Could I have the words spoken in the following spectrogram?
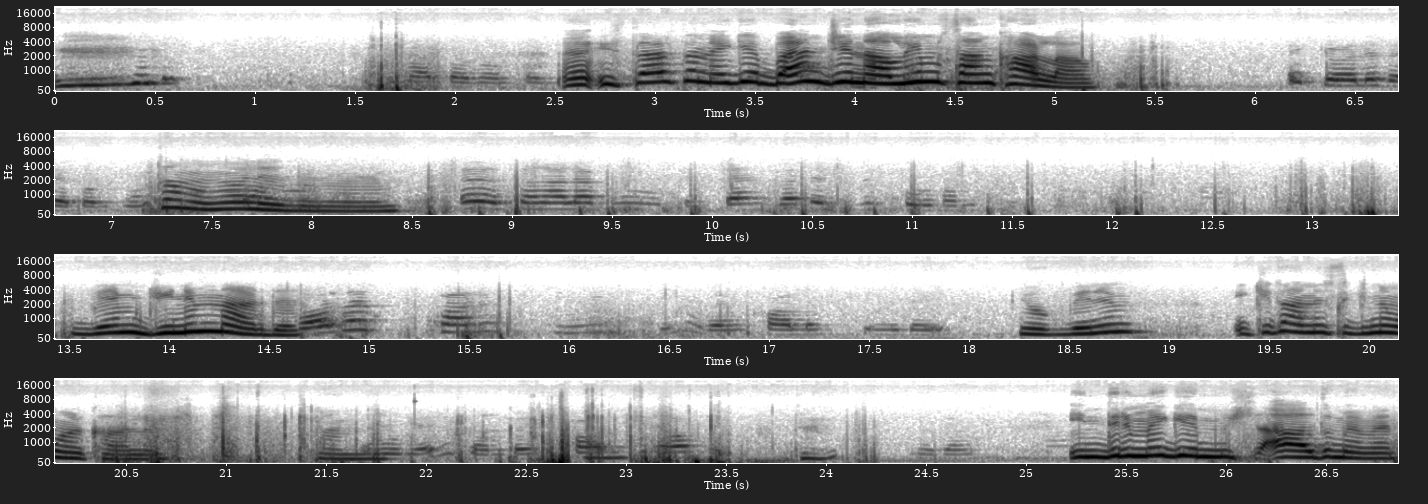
Ee, istersen Ege ben cin alayım sen karla al. Peki öyle de yapabiliriz. Tamam öyle deneyelim. Evet sen hala bulmuşsun. Ben zaten bizim korumamızsın. Benim cinim nerede? Bu arada Karl'ın skinli değil mi? Benim Karl'ın skinli değil. Yok benim iki tane skinim var karla. Bende. O gerçekten ben Karl skin'i aldım. İndirime girmiş aldım hemen.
